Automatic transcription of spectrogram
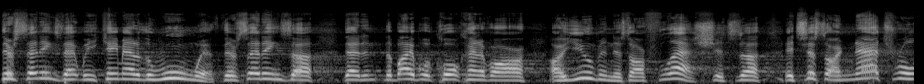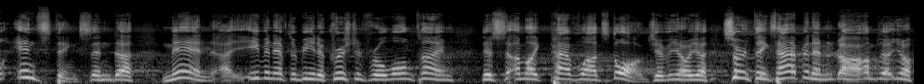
They're settings that we came out of the womb with. They're settings uh, that the Bible would call kind of our, our humanness, our flesh. It's, uh, it's just our natural instincts. And uh, man, uh, even after being a Christian for a long time, there's, I'm like Pavlov's dog. You, know, you, certain things happen, and uh, I'm, you know,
